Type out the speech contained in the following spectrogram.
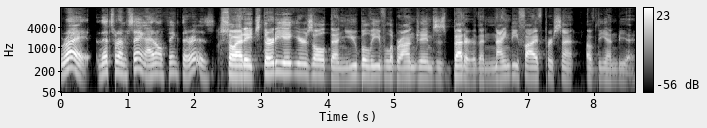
Right. That's what I'm saying. I don't think there is. so at age 38 years old, then you believe LeBron James is better than 95% of the NBA.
